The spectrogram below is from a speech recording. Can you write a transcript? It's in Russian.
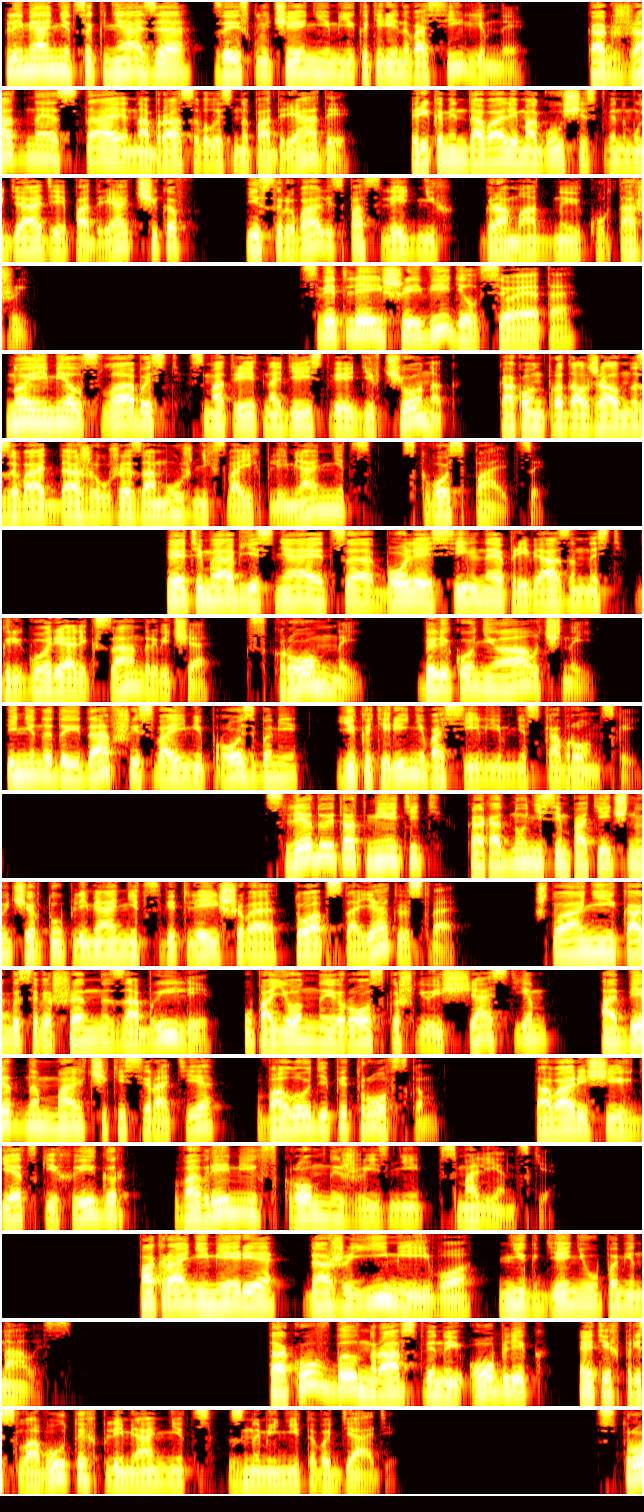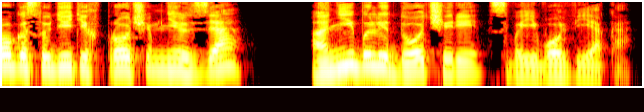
Племянницы князя, за исключением Екатерины Васильевны, как жадная стая набрасывалась на подряды, рекомендовали могущественному дяде подрядчиков и срывали с последних громадные куртажи. Светлейший видел все это, но имел слабость смотреть на действия девчонок, как он продолжал называть даже уже замужних своих племянниц, сквозь пальцы. Этим и объясняется более сильная привязанность Григория Александровича к скромной, далеко не алчной и не надоедавшей своими просьбами Екатерине Васильевне Скавронской. Следует отметить, как одну несимпатичную черту племянниц Светлейшего то обстоятельство, что они как бы совершенно забыли, упоенные роскошью и счастьем, о бедном мальчике-сироте Володе Петровском, товарище их детских игр во время их скромной жизни в Смоленске. По крайней мере, даже имя его нигде не упоминалось. Таков был нравственный облик этих пресловутых племянниц знаменитого дяди. Строго судить их, впрочем, нельзя, они были дочери своего века.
